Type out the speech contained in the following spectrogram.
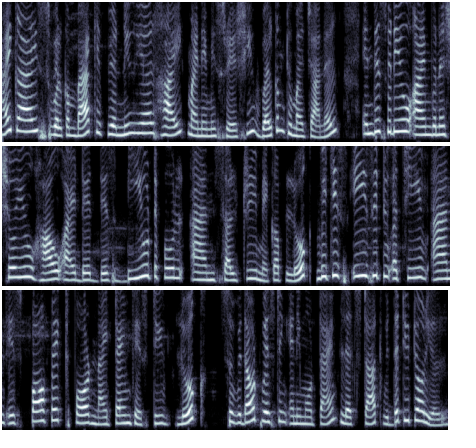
Hi guys, welcome back. If you're new here, hi, my name is Reshi. Welcome to my channel. In this video, I'm gonna show you how I did this beautiful and sultry makeup look, which is easy to achieve and is perfect for nighttime festive look. So without wasting any more time, let's start with the tutorial.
